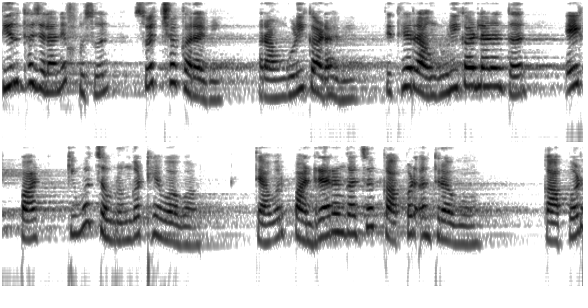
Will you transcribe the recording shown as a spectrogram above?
तीर्थजलाने पुसून स्वच्छ करावी. रांगोळी काढावी. तिथे रांगोळी काढल्यानंतर एक पाट किंवा चौरंग ठेवावा. त्यावर पांढऱ्या रंगाचं कापड अंतरावं. कापड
